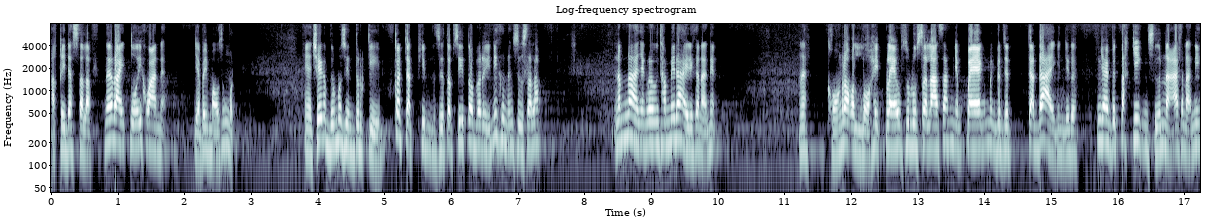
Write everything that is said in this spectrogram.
อัคีดัสลับในรายตัวอิควานเนี่ยอย่าไปเหมาทั้งหมดเนี่ยเชคอับดุลมุสินตุรกี ก็จัดพิมพ์หนังสือตับซีตอบรีนี่คือหนังสือสลับน้ำหน้าอย่างเราทำไม่ได้เลยขนาดเนี้ยนะของเราอัลลอฮ์ให้แปลสุลุสลาซัมยังแปลมันก็จะจะได้กันอยู่เลยยังไปตักกิ๊กหนังสือหนาขนาดนี้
